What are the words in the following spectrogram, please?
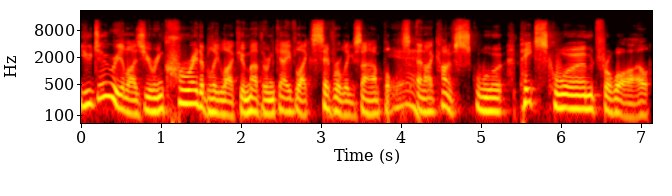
"You do realize you're incredibly like your mother," and gave like several examples. And I kind of squir- Pete squirmed for a while,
